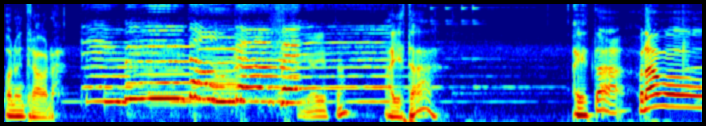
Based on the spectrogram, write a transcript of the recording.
o no entra ahora. Y ahí está. Ahí está. Ahí está. ¡Bravo!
